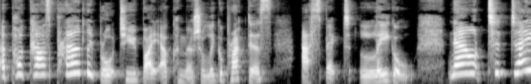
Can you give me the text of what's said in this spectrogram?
a podcast proudly brought to you by our commercial legal practice, Aspect Legal. Now, today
